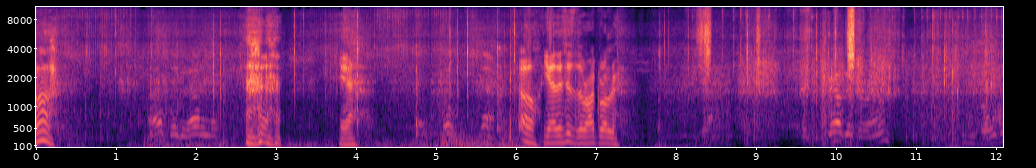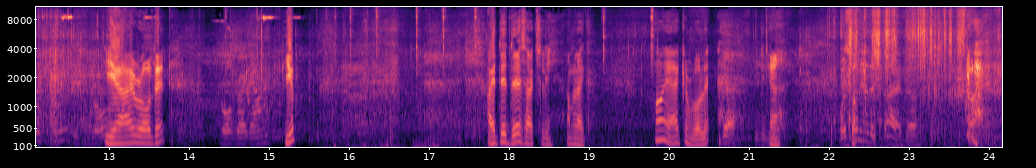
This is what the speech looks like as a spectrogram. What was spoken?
Oh, I'll take it out of you. yeah. Oh, yeah. Oh, yeah, this is the rock roller. Does the trail goes around. Can you roll this thing? Roll Yeah, I rolled it. Rolled right down it. Yep. I did this actually. I'm like, oh yeah, I can roll it. Yeah. You can Yeah. What's on the other side, though?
